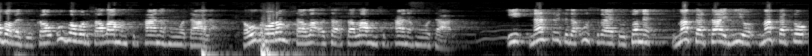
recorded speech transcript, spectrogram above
obavezu kao ugovor sa Allahom subhanahu wa ta'ala. Kao ugovorom sa, Allah, sa, sa Allahom subhanahu wa ta'ala i nastavite da ustrajete u tome i makar taj dio, makar to,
